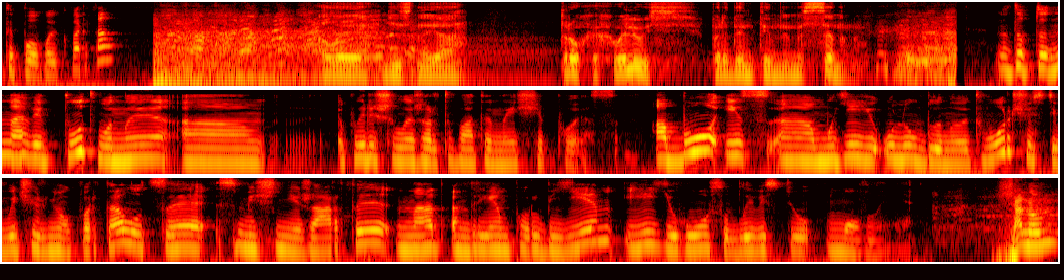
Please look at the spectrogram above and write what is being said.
Типовий квартал. Але дійсно я трохи хвилююсь перед інтимними сценами. Ну тобто навіть тут вони а, вирішили жартувати нижче пояса. Або із е, моєї улюбленої творчості вечірнього кварталу це смішні жарти над Андрієм Порубієм і його особливістю мовлення. Шалом,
